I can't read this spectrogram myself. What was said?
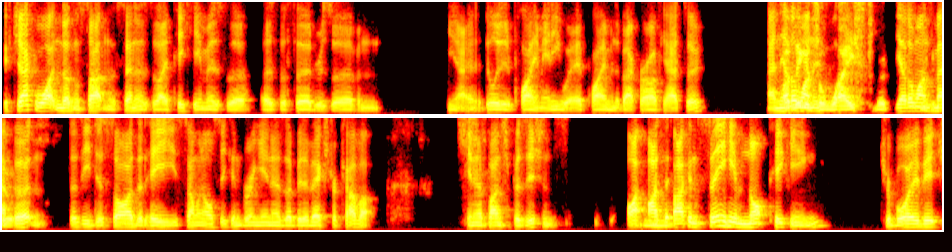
if Jack Wighton doesn't start in the centres, do they pick him as the as the third reserve and, you know, ability to play him anywhere, play him in the back row if you had to? And the I other one is, a waste, but the other one's Matt. Burton. Does he decide that he's someone else he can bring in as a bit of extra cover in a bunch of positions? I, I, Hmm. th- I can see him not picking Trbojevic,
